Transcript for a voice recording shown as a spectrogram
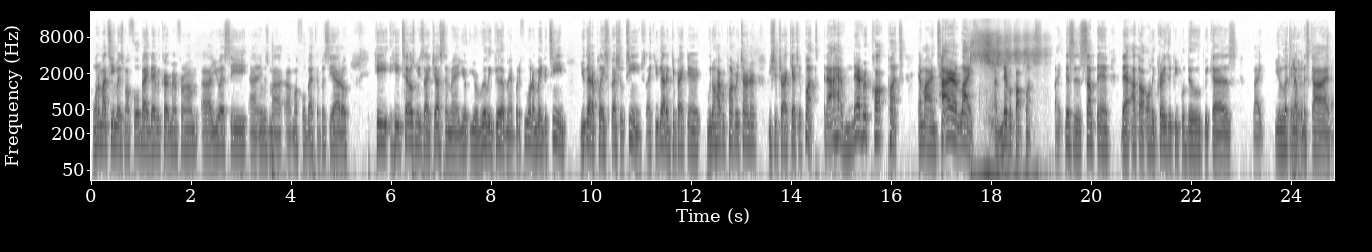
one of my teammates, my fullback David Kirtman from uh, USC, uh, it was my uh, my fullback up in Seattle. He he tells me he's like Justin, man, you're you're really good, man. But if you want to make the team, you got to play special teams. Like you got to get back there. We don't have a punt returner. You should try catching punts. And I have never caught punts in my entire life. I've never caught punts. Like this is something that I thought only crazy people do because like you're looking they up do. in the sky, yeah.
